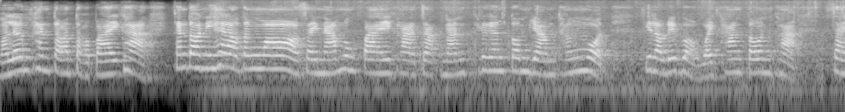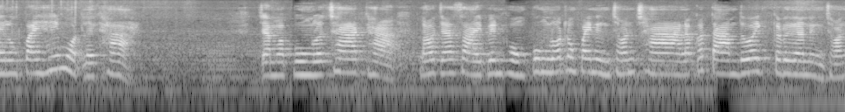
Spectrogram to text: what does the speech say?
มาเริ่มขั้นตอนต่อไปค่ะ ขั้นตอนนี้ให้เราตั้งหม้อใส่น้ำลงไปค่ะ จากนั้นเครื่องต้มยำทั้งหมดที่เราได้บอกไว้ข้างต้นค่ะ ใส่ลงไปให้หมดเลยค่ะ จะมาปรุงรสชาติค่ะ เราจะใส่เป็นผงปรุงรสลงไป 1 ช้อนชา แล้วก็ตามด้วยเกลือ 1 ช้อน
